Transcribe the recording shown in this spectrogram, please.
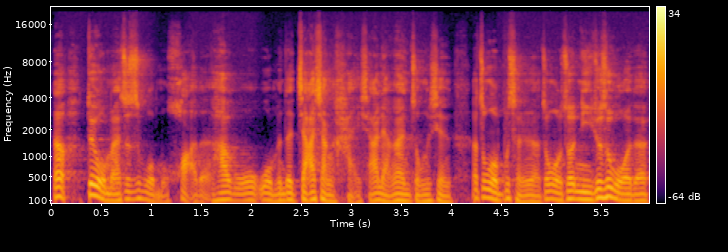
那对我们来说是我们画的，它我我们的假想海峡两岸中线。那中国不承认啊，中国说你就是我的，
